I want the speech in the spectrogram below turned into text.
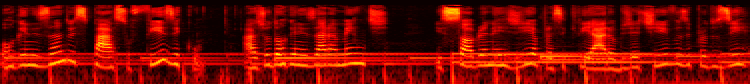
Organizando o espaço físico ajuda a organizar a mente e sobra energia para se criar objetivos e produzir.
